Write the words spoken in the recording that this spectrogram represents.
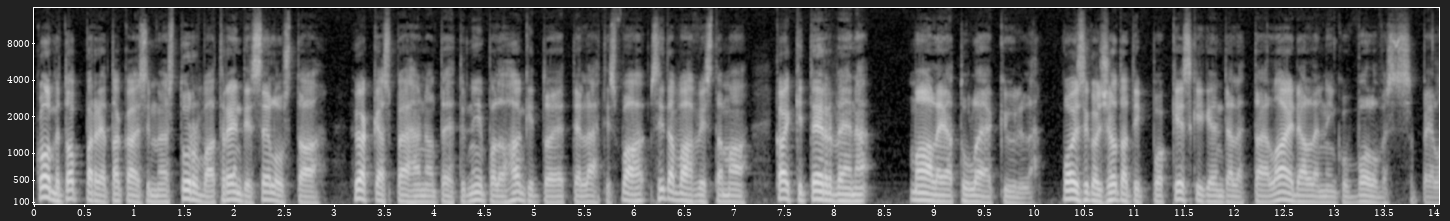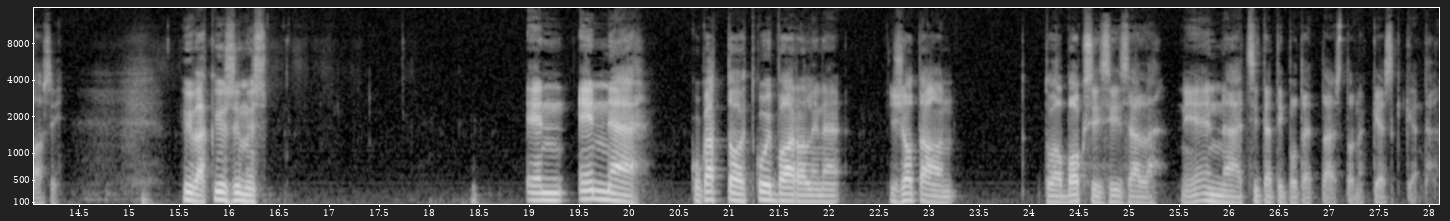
Kolme topparia takaisin myös turvaa trendin selustaa. Hyökkäyspäähän on tehty niin paljon hankintoja, ettei lähtisi va- sitä vahvistamaan. Kaikki terveenä, maaleja tulee kyllä. Voisiko Jota tippua keskikentälle tai laidalle niin kuin Volvesissa pelasi? Hyvä kysymys. En, en näe kun katsoo, että kuinka vaarallinen Jota on tuolla boksin sisällä, niin en näe, että sitä tiputettaisiin tuonne keskikentälle.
